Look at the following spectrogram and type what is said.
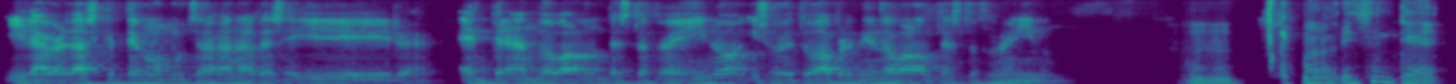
y la verdad es que tengo muchas ganas de seguir entrenando baloncesto femenino y sobre todo aprendiendo baloncesto femenino. Bueno, dicen que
